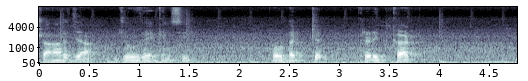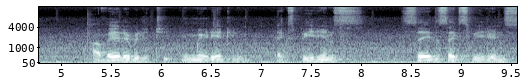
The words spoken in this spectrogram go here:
Sharjah job vacancy product credit card availability immediately experience sales experience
